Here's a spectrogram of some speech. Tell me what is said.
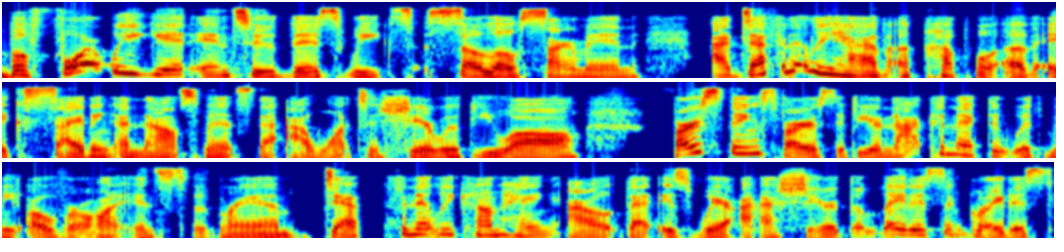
before we get into this week's solo sermon, I definitely have a couple of exciting announcements that I want to share with you all. First things first, if you're not connected with me over on Instagram, definitely come hang out. That is where I share the latest and greatest,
